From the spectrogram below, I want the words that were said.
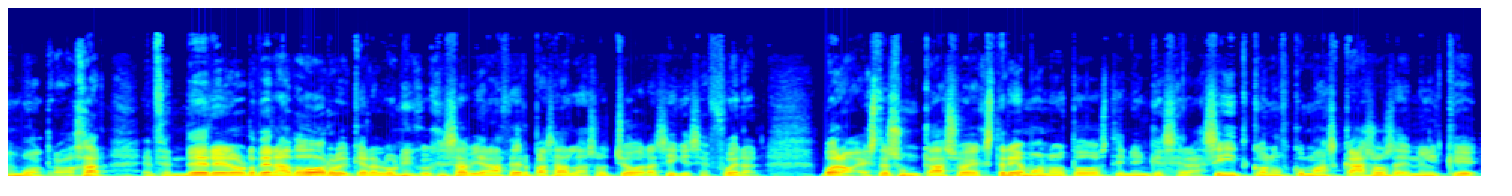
Bueno, trabajar, encender el ordenador, que era lo único que sabían hacer, pasar las 8 horas y que se fueran. Bueno, este es un caso extremo, no todos tienen que ser así. Conozco más casos en el que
